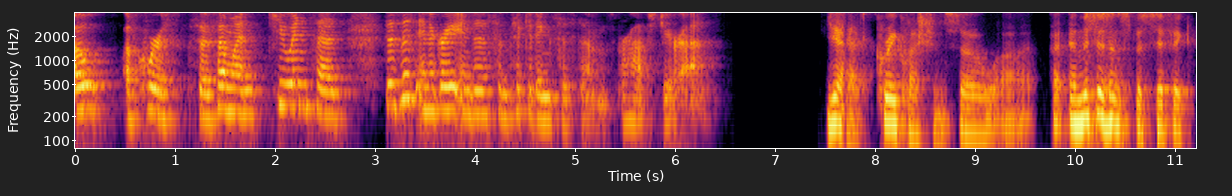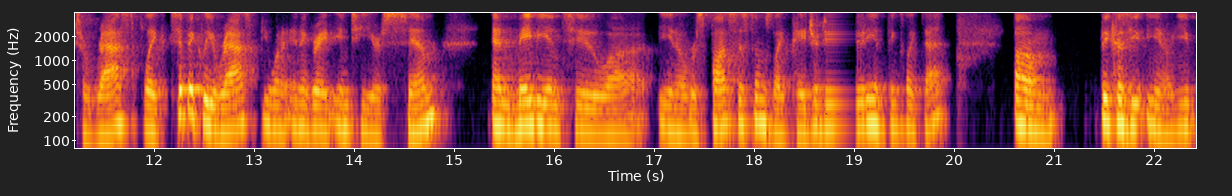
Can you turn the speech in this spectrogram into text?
Oh, of course. So someone, Qin says, does this integrate into some ticketing systems, perhaps Jira? Yeah, great question. So, uh, and this isn't specific to RASP. Like typically RASP, you want to integrate into your SIEM and maybe into uh, you know response systems like PagerDuty and things like that, um, because you you know you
